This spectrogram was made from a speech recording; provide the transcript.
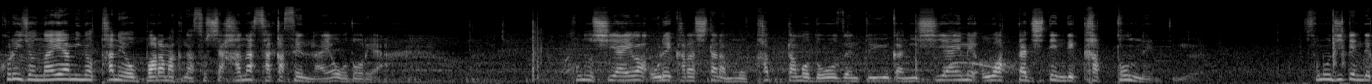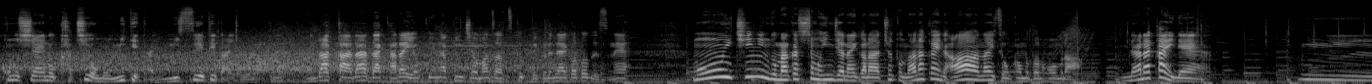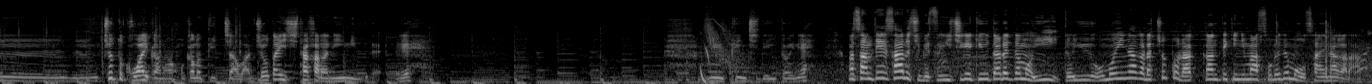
これ以上悩みの種をばらまくな。そして花咲かせんなよ、踊りゃ。この試合は俺からしたらもう勝ったも同然というか2試合目終わった時点で勝っとんねんっていうその時点でこの試合の勝ちをもう見てたよ見据えてたよ俺だからだから余計なピンチをまずは作ってくれないことですね。もう1イニング任してもいいんじゃないかな。ちょっと7回ねああナイス岡本のホームラン。7回ね。うーん。ちょっと怖いかな他のピッチャーは。状態したから2イニングで。え？いう、ピンチで糸井ね。まあ、3点差あるし別に一撃打たれてもいいという思いながらちょっと楽観的にまあそれでも抑えながら。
